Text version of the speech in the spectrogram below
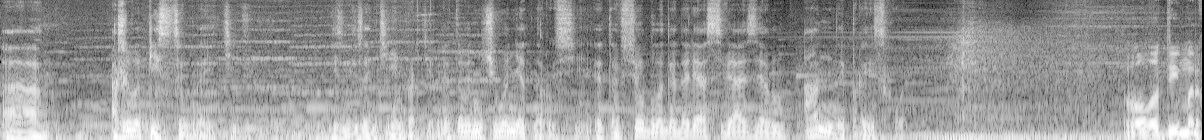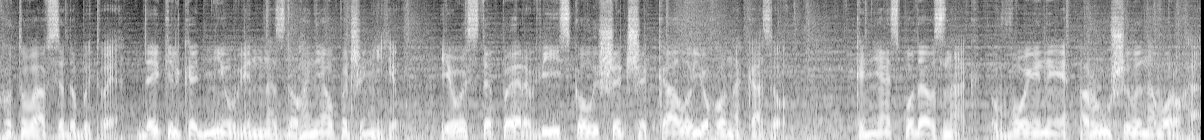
а, а живописцев найти, из Византии импортировать. Этого ничего нет на Руси. Это все благодаря связям Анны происходит. Володимир готувався до битви. Декілька днів він наздоганяв печенігів. І ось тепер військо лише чекало його наказу. Князь подав знак, воїни рушили на ворога.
